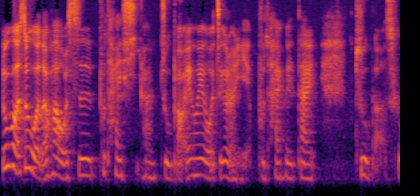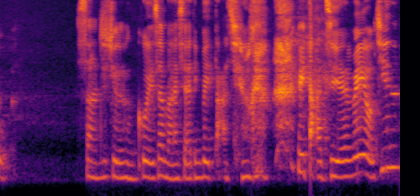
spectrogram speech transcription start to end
如果是我的话，我是不太喜欢珠宝，因为我这个人也不太会带珠宝出门。是啊，就觉得很贵，在马来西亚一定被打枪、被打劫。没有，其实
